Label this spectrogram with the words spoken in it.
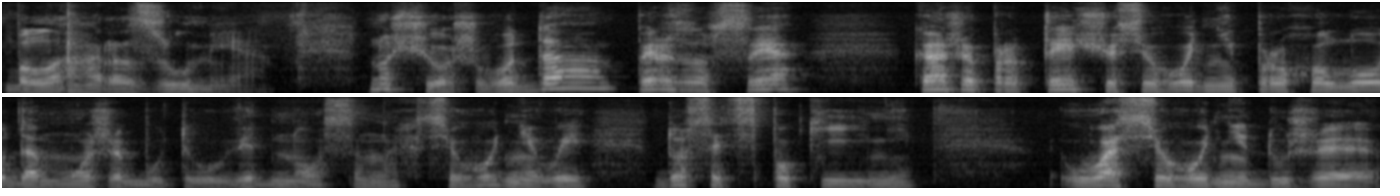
благоразумія. Ну що ж, вода, перш за все, каже про те, що сьогодні прохолода може бути у відносинах. Сьогодні ви досить спокійні. У вас сьогодні дуже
